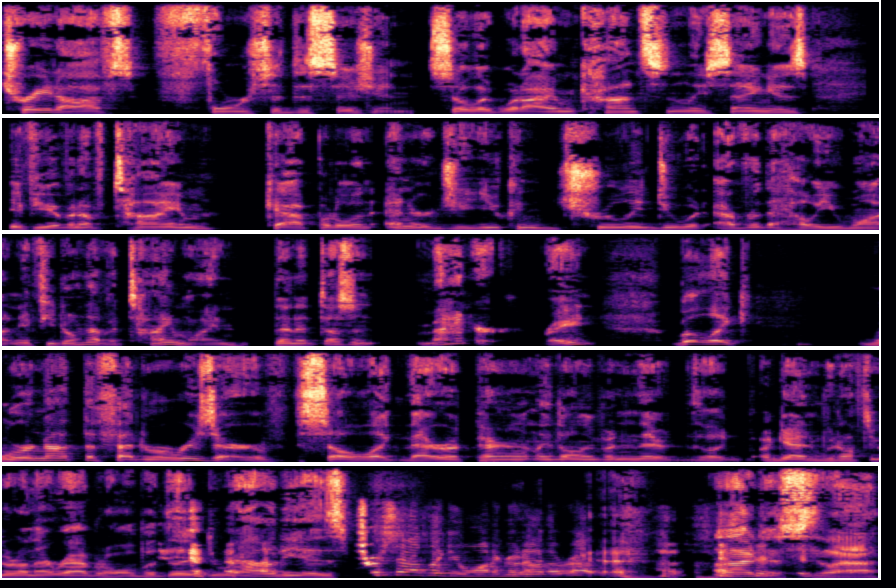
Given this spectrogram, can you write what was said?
trade-offs force a decision. So like what I'm constantly saying is if you have enough time, capital and energy, you can truly do whatever the hell you want. And if you don't have a timeline, then it doesn't matter, right? But like we're not the Federal Reserve, so like they're apparently the only one in there. Like again, we don't have to go down that rabbit hole. But the, the reality is, sure sounds like you want to go down that rabbit hole. I just, uh,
